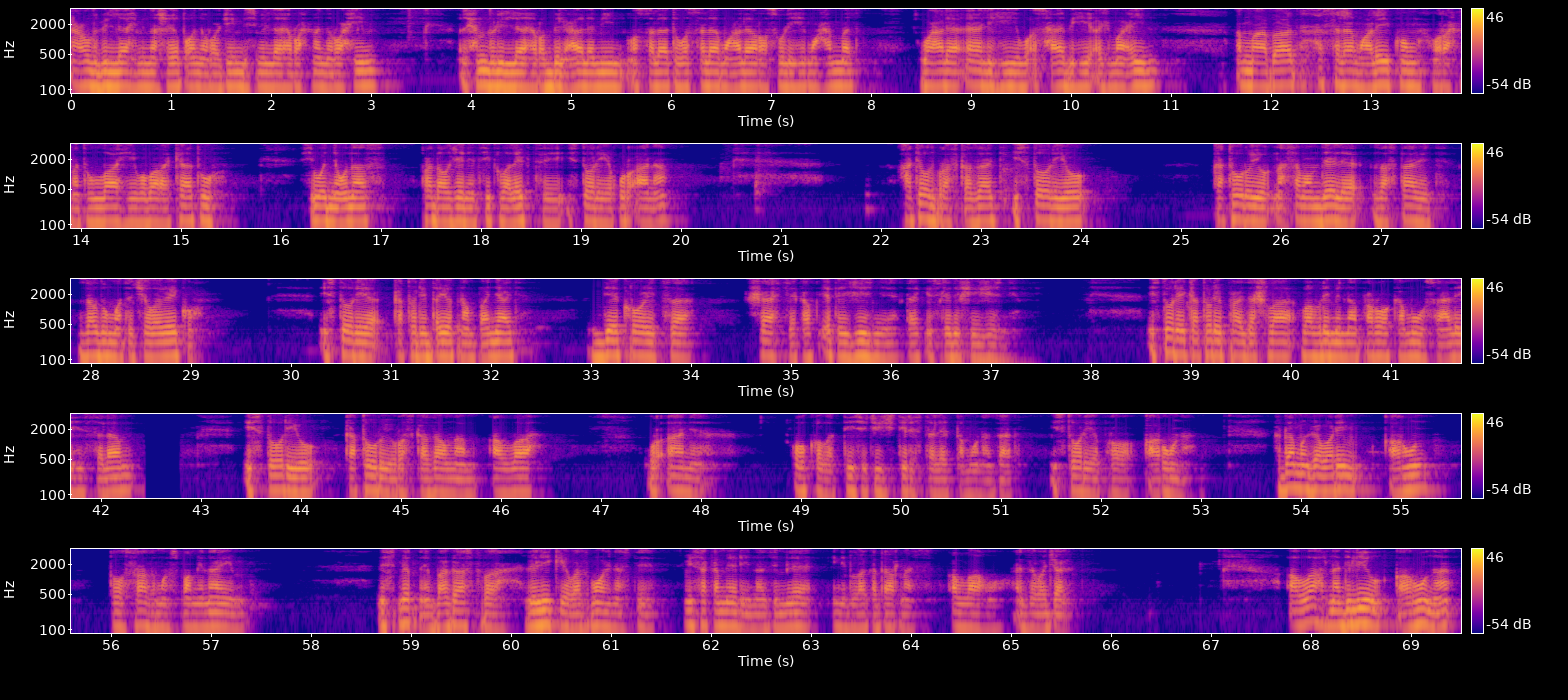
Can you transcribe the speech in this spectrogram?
أعوذ بالله من الشيطان الرجيم بسم الله الرحمن الرحيم الحمد لله رب العالمين والصلاة والسلام على رسوله محمد وعلى آله وأصحابه أجمعين أما بعد السلام عليكم ورحمة الله وبركاته Сегодня у нас продолжение цикла лекций «История Корана». Хотелось бы рассказать историю, которую на самом деле заставит задуматься человеку. История, которая дает нам понять, где кроется счастье как в этой жизни, так и в следующей жизни. История, которая произошла во времена пророка Муса, алейхиссалям, историю, которую рассказал нам Аллах в Коране около 1400 лет тому назад. История про Каруна. Когда мы говорим Карун, то сразу мы вспоминаем несметное богатство, великие возможности, высокомерие на земле и неблагодарность Аллаху Аззаваджаль. Аллах наделил Каруна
